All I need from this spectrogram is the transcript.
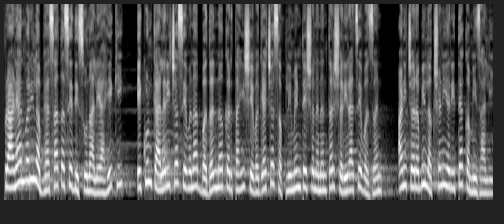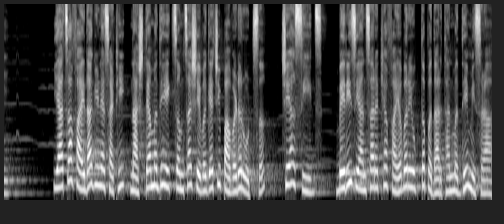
प्राण्यांवरील अभ्यासात असे दिसून आले आहे की एकूण कॅलरीच्या सेवनात बदल न करताही शेवग्याच्या सप्लिमेंटेशननंतर शरीराचे वजन आणि चरबी लक्षणीयरित्या कमी झाली. याचा फायदा घेण्यासाठी नाश्त्यामध्ये एक चमचा शेवग्याची पावडर ओट्स चिया सीड्स बेरीज यांसारख्या फायबरयुक्त पदार्थांमध्ये मिसळा.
